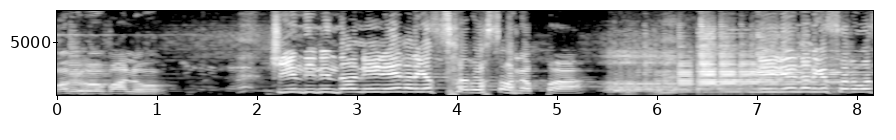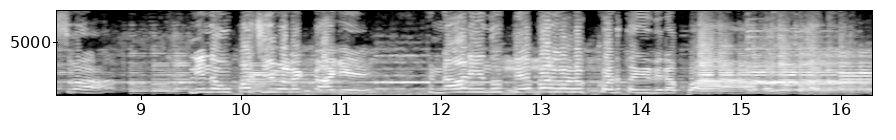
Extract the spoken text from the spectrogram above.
ಮಗು ಬಾಲು ನೀನೇ ನನಗೆ ಸರ್ವಸ್ವನಪ್ಪ. ನೀನೇ ನನಗೆ ಸರ್ವಸ್ವ. ನಿನ್ನ ಉಪಜೀವನಕ್ಕಾಗಿ ನಾನು ಇಂದು ಪೇಪರ್ಗಳನ್ನು ಕೊಡ್ತಾ ಇದ್ದೀನಪ್ಪ ಮಗು ಬಾಲು.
